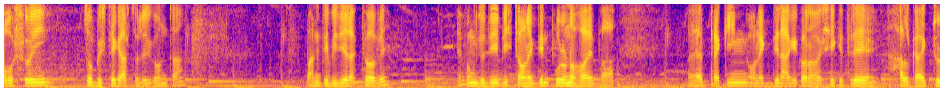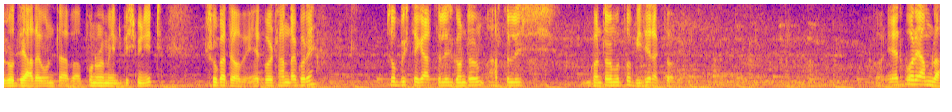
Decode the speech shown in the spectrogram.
অবশ্যই চব্বিশ থেকে আটচল্লিশ ঘণ্টা পানিতে ভিজিয়ে রাখতে হবে। এবং যদি বীজটা অনেক দিন পুরনো হয় বা প্যাকিং অনেক দিন আগে করা হয়, সেক্ষেত্রে হালকা একটু রোদে আধা ঘণ্টা বা পনেরো মিনিট, বিশ মিনিট শুকাতে হবে। এরপরে ঠান্ডা করে চব্বিশ থেকে আটচল্লিশ ঘণ্টার আটচল্লিশ ঘণ্টার মতো ভিজে রাখতে হবে। তো এরপরে আমরা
